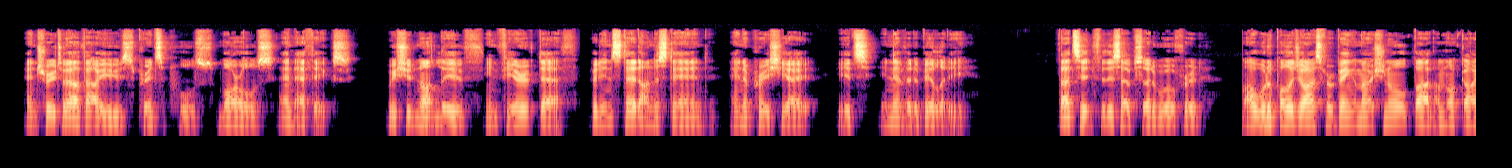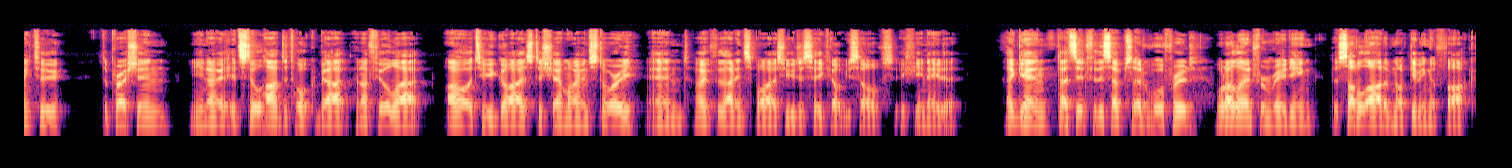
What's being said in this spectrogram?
and true to our values, principles, morals, and ethics. We should not live in fear of death, but instead understand and appreciate its inevitability. That's it for this episode of Wilfred. I would apologize for being emotional, but I'm not going to. Depression, you know, it's still hard to talk about, and I feel that I owe it to you guys to share my own story, and hopefully that inspires you to seek help yourselves if you need it. Again, that's it for this episode of Wilfred. What I learned from reading The Subtle Art of Not Giving a Fuck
